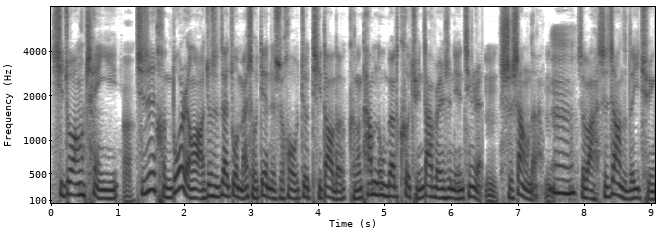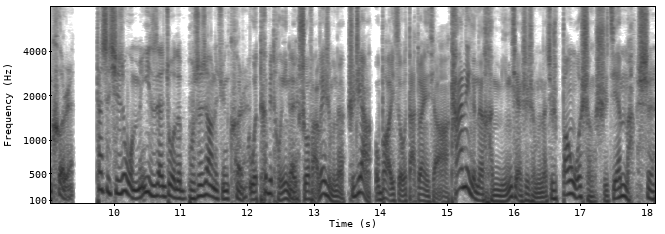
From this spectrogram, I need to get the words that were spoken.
西装、衬衣啊其实很多人啊，就是在做买手店的时候就提到的，可能他们的目标的客群大部分人是年轻人，嗯时尚的，嗯，是吧？是这样子的一群客人。但是其实我们一直在做的不是这样的一群客人，我特别同意你的说法，为什么呢？是这样，我不好意思，我打断一下啊，他那个呢，很明显是什么呢？就是帮我省时间嘛，是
